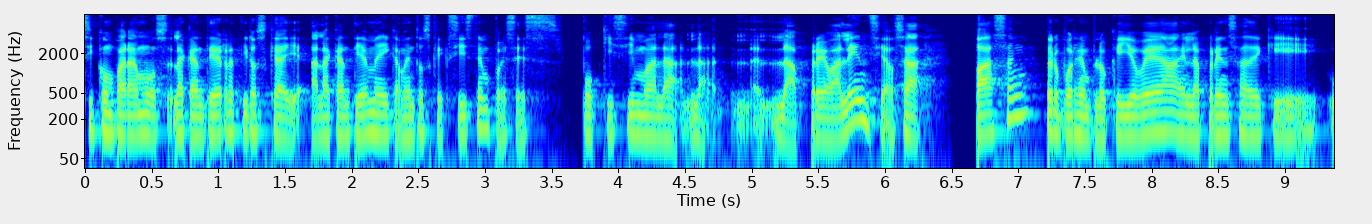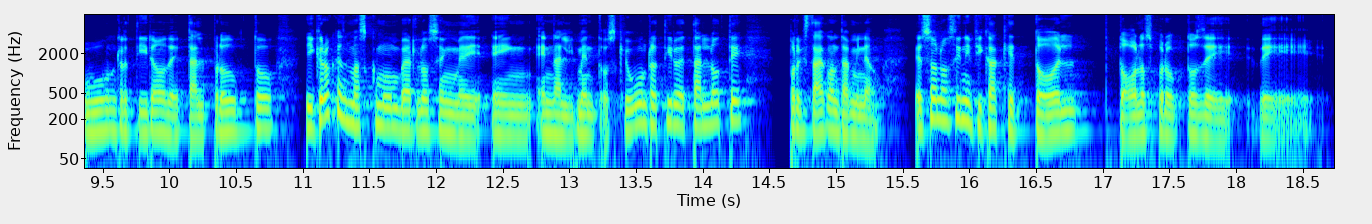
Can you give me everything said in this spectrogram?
si comparamos la cantidad de retiros que hay a la cantidad de medicamentos que existen, pues es poquísima la- la prevalencia. O sea, pasan, pero por ejemplo, que yo vea en la prensa de que hubo un retiro de tal producto, y creo que es más común verlos en, en, en alimentos, que hubo un retiro de tal lote porque estaba contaminado. Eso no significa que todo el- todos los productos de, de-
